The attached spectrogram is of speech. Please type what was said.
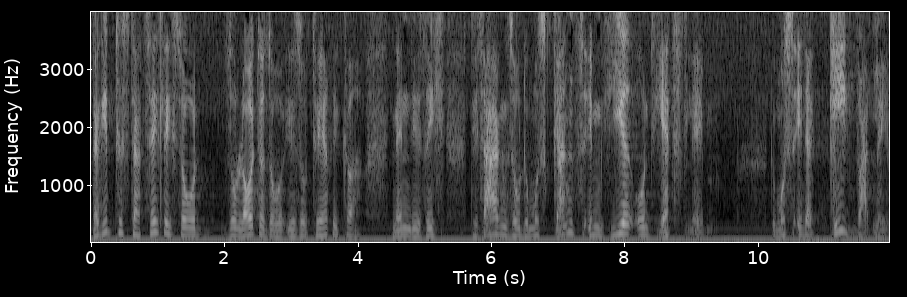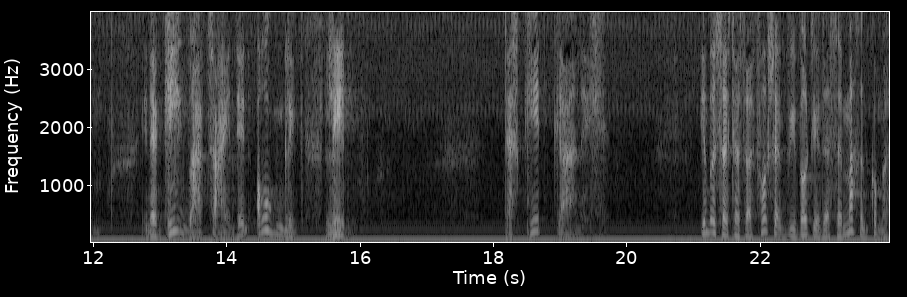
Da gibt es tatsächlich so, so Leute, so Esoteriker nennen die sich, die sagen so, du musst ganz im Hier und Jetzt leben. Du musst in der Gegenwart leben, in der Gegenwart sein, den Augenblick leben. Das geht gar nicht. Ihr müsst euch das mal vorstellen, wie wollt ihr das denn machen? Guck mal,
